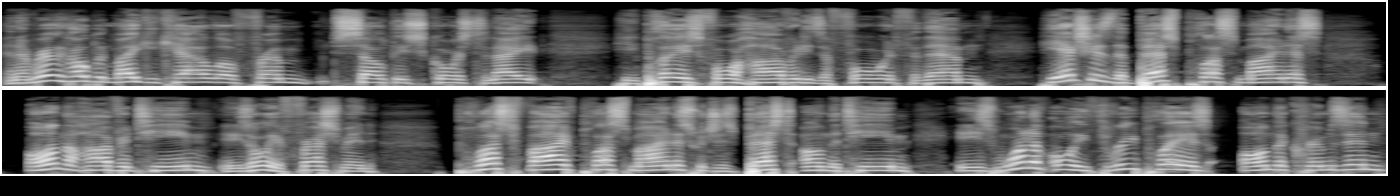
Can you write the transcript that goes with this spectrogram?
And I'm really hoping Mikey Callow from Southie scores tonight. He plays for Harvard, he's a forward for them. He actually has the best plus minus on the Harvard team, and he's only a freshman, plus five plus minus, which is best on the team. And he's one of only three players on the Crimson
